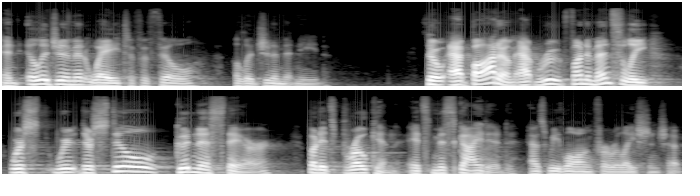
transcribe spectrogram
An illegitimate way to fulfill a legitimate need. So, at bottom, at root, fundamentally, we're, we're, there's still goodness there, but it's broken, it's misguided as we long for relationship.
